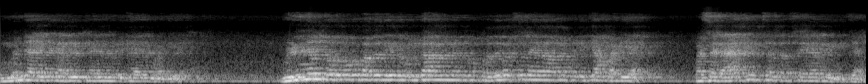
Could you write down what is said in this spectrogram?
ഉമ്മൻചാണ്ടിനെ അറിയിക്കാനും വിളിക്കാനും മടിയാണ് വിഴിഞ്ഞം തുറമുഖ പദ്ധതിയുടെ ഉദ്ഘാടനം വരുമ്പോൾ പ്രതിപക്ഷ നേതാവിനെ വിളിക്കാൻ വഴിയ പക്ഷെ രാജീവ് ചന്ദ്രശേഖരൻ ഇരിക്കാം.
